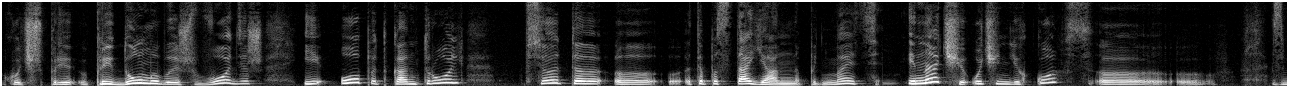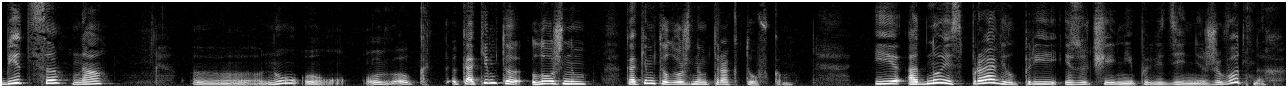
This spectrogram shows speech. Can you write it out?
хочешь при, придумываешь, вводишь, и опыт, контроль, все это, э, это постоянно, понимаете? Иначе очень легко сбиться на ну, каким-то ложным, каким-то ложным трактовкам. И одно из правил при изучении поведения животных,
